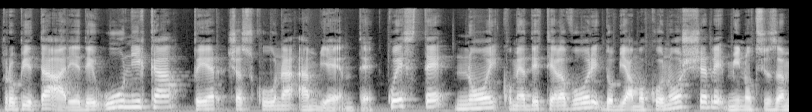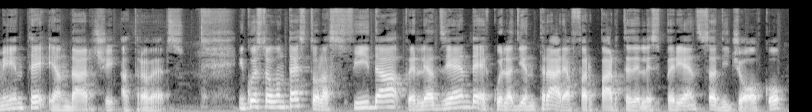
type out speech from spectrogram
proprietaria ed è unica per ciascuna ambiente. Queste noi come addetti ai lavori dobbiamo conoscerle minuziosamente e andarci attraverso. In questo contesto la sfida per le aziende è quella di entrare a far parte dell'esperienza di gioco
